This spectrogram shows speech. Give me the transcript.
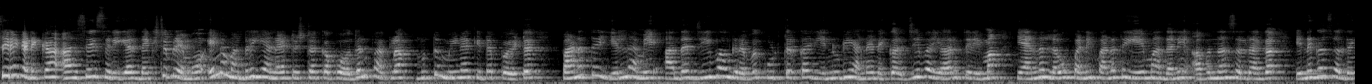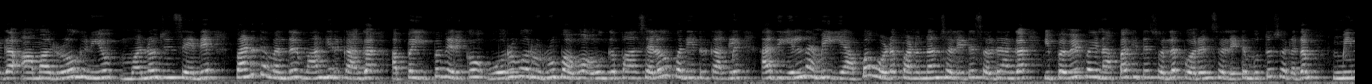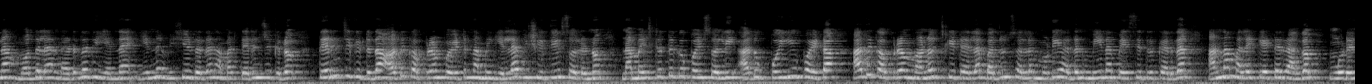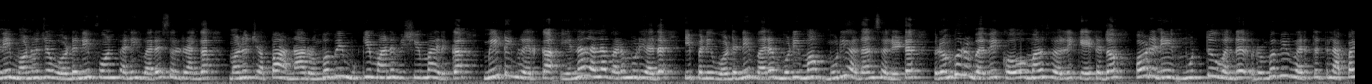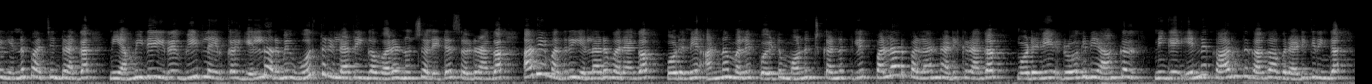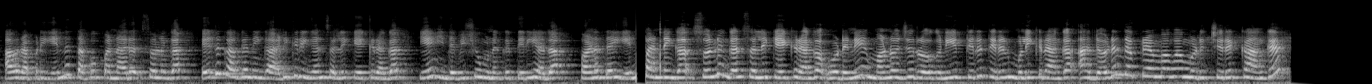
சிறுகடிக்க ஆசை சிறிகள் நெக்ஸ்ட் பிரேமோ என்ன மாதிரியான ட்விஸ்ட் இருக்க போகுதுன்னு பார்க்கலாம். முத்து மீனா கிட்ட போயிட்டு பணத்தை எல்லாமே அந்த ஜீவாங்கிறவ கொடுத்துருக்கா என்னுடைய அண்ணனுக்கு. ஜீவா யாரும் தெரியுமா? என் அண்ணன் லவ் பண்ணி பணத்தை ஏமாந்தானே அவன் தான் சொல்றாங்க. என்னங்க சொல்றீங்க? ஆமா ரோகிணியும் மனோஜும் சேர்ந்தே பணத்தை வந்து வாங்கியிருக்காங்க. அப்ப இப்ப வரைக்கும் ஒரு ஒரு ரூபாவும் அவங்க பா செலவு பண்ணிட்டு இருக்காங்களே. அது எல்லாமே என் அப்பாவோட பணம் தான் சொல்லிட்டு சொல்றாங்க. இப்பவே போய் நான் அப்பா கிட்ட சொல்ல போறேன்னு சொல்லிட்டு முத்து சொல்கிறதும் மீனா முதல்ல நடந்தது என்ன? என்ன விஷயன்றதை நம்ம தெரிஞ்சுக்கணும். தெரிஞ்சுக்கிட்டு தான் அதுக்கப்புறம் போயிட்டு நம்ம எல்லா விஷயத்தையும் சொல்லணும். நம்ம இஷ்டத்துக்கு போய் சொல்லி அது பொய் போயிட்டா அதுக்கப்புறம் மனோஜ் கிட்ட எல்லாம் பதில் சொல்ல முடியாதுன்னு மீனா பேசிட்டு இருக்கிறத அண்ணாமலை கேட்டுறாங்க. உடனே மனோஜை உடனே ஃபோன் பண்ணி வர சொல்றாங்க. மனோஜ் அப்பா நான் ரொம்பவே முக்கியமான விஷயமா இருக்கேன் மீட்டிங்ல இருக்கா? என்னாலலாம் வர முடியாது. இப்போ நீ உடனே வர முடியுமா? முடியாதான்னு சொல்லிட்டு ரொம்ப ரொம்பவே கோவமா சொல்லி கேட்டதும் உடனே முத்து வந்து ரொம்பவே வருத்தத்தில் அப்பா என்ன பாச்சுன்றாங்க நீ அமைதியே இரு. வீட்டில் இருக்க எல்லாருமே ஒருத்தர் இல்லாத இங்க வரணும்னு சொல்லிட்டு சொல்றாங்க. அதே மாதிரி எல்லாரும் வராங்க. உடனே அண்ணாமலை போயிட்டு மனோஜ் கண்ணத்திலே பல்லார் பல்லார் அடிக்கிறாங்க. உடனே ரோகிணி அங்கிள் நீங்க என்ன காரணத்துக்காக அவர் அடிக்கிறீங்க? அவர் அப்படி என்ன தப்பு பண்ணாரு? சொல்லுங்க. எதுக்காக நீங்க அடிக்கிறீங்கன்னு சொல்லி கேக்குறாங்க. ஏன் இந்த விஷயம் உனக்கு தெரியாதா? பணத்தை என்ன பண்ணீங்க? சொல்லுங்கன்னு சொல்லி கேக்குறாங்க. உடனே மனோஜ் ரோகிணி திரு திருன்னு முழிக்கிறாங்க. அதோட இந்த பிரமாவை முடிச்சிருக்காங்க.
